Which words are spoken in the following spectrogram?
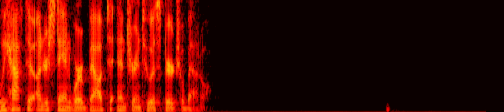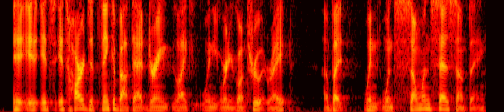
we have to understand we're about to enter into a spiritual battle. It, it, it's, it's hard to think about that during, like, when, you, when you're going through it, right? Uh, but when, when someone says something,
